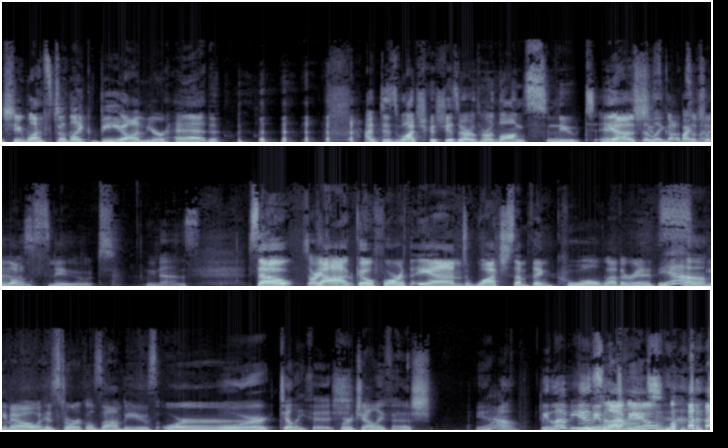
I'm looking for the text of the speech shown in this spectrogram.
She wants to like be on your head. I just watched because she has her, her long snoot. And yeah, she's to, like, got such a long snoot. Who knows? So Sorry yeah, go forth and watch something cool, whether it's Yeah. you know historical zombies or Or jellyfish. or jellyfish. Yeah. We love you. We so love much. you.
